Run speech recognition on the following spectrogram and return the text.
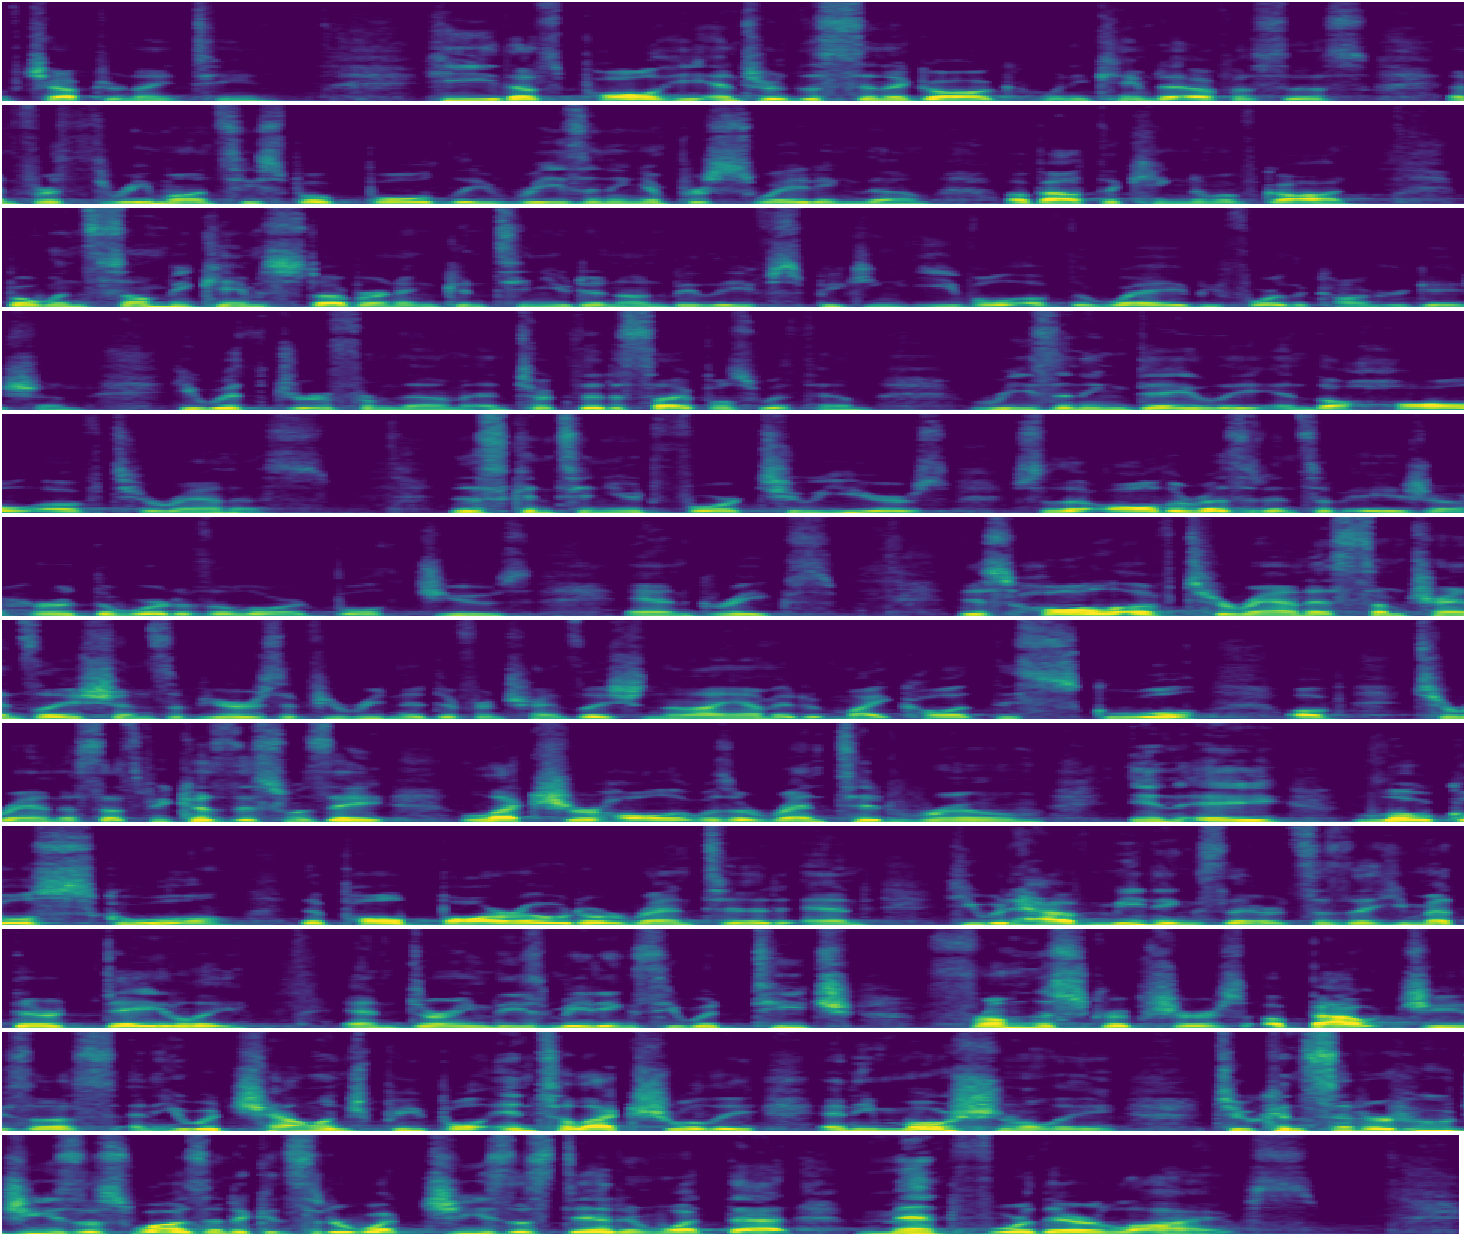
of chapter 19. He, that's Paul, he entered the synagogue when he came to Ephesus, and for three months he spoke boldly, reasoning and persuading them about the kingdom of God. But when some became stubborn and continued in unbelief, speaking evil of the way before the congregation, he withdrew from them and took the disciples with him, reasoning daily in the hall of Tyrannus. This continued for two years, so that all the residents of Asia heard the word of the Lord, both Jews and Greeks. This hall of Tyrannus, some translations of yours, if you're reading a different translation than I am, it might call it the school of Tyrannus. That's because this was a lecture hall. It was a rented room in a local school that Paul borrowed or rented, and he would have meetings there. It says that he met there daily. And during these meetings, he would teach from the scriptures about Jesus, and he would challenge people intellectually and emotionally to consider who Jesus was and to consider what Jesus did and what that meant for their lives lives.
